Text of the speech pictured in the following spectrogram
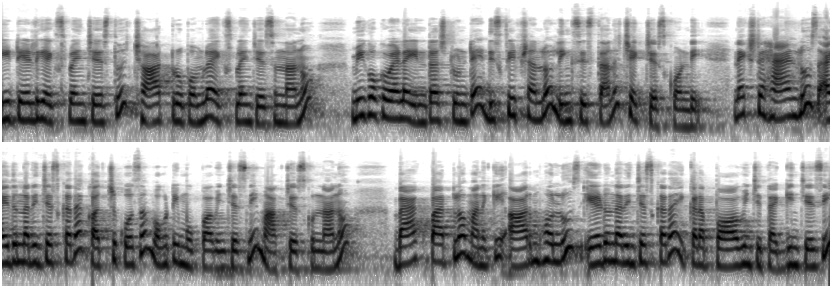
డీటెయిల్డ్గా ఎక్స్ప్లెయిన్ చేస్తూ చార్ట్ రూపంలో ఎక్స్ప్లెయిన్ చేస్తున్నాను. మీకు ఒకవేళ ఇంట్రెస్ట్ ఉంటే డిస్క్రిప్షన్లో లింక్స్ ఇస్తాను చెక్ చేసుకోండి. నెక్స్ట్ హ్యాండ్ లూస్ ఐదున్నర ఇంచెస్ కదా ఖర్చు కోసం ఒకటి ముప్పావు ఇంచెస్ని మార్క్ చేసుకున్నాను. బ్యాక్ పార్ట్లో మనకి ఆర్మ్ హోల్ లూజ్ ఏడున్నర ఇంచెస్ కదా ఇక్కడ పావు ఇంచి తగ్గించేసి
